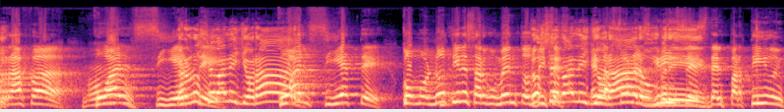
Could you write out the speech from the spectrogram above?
Sí. Rafa. ¿Cuál siete? Pero no se vale llorar. ¿Cuál siete? Como no tienes argumentos, No se vale en llorar, las zonas hombre. grises del partido.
